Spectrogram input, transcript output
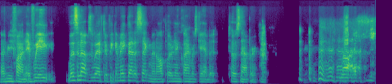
That'd be fun. If we listen up, Zwift, if we can make that a segment, I'll put it in Climber's Gambit. Toe Snapper. Nice.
